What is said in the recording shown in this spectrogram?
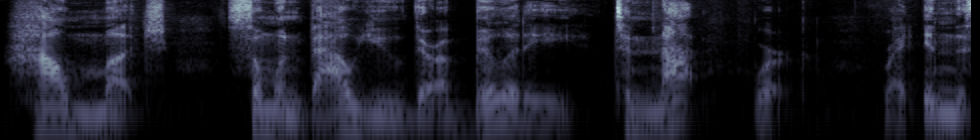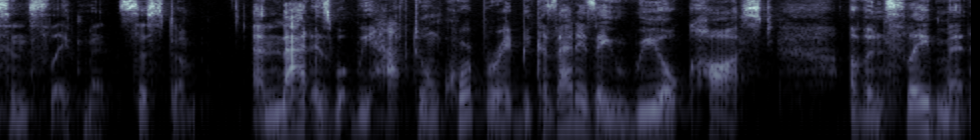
how much someone valued their ability to not work, right, in this enslavement system. And that is what we have to incorporate because that is a real cost of enslavement.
